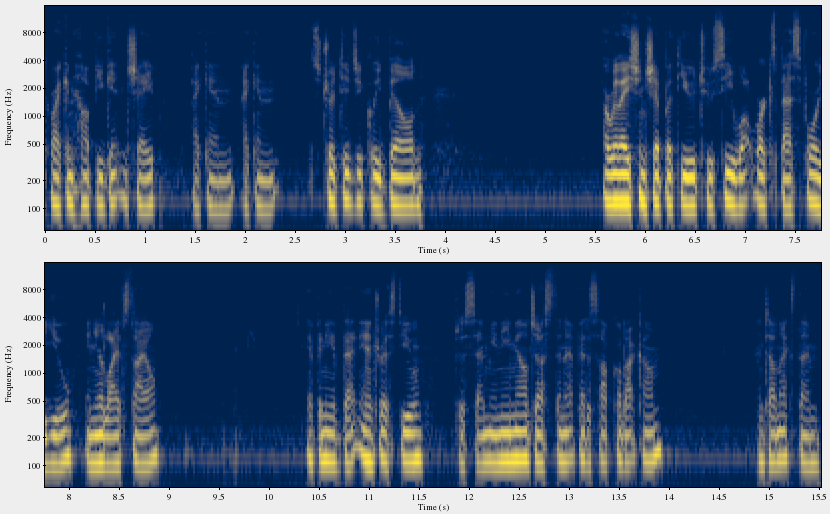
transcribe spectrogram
to where I can help you get in shape. I can I can strategically build a relationship with you to see what works best for you in your lifestyle. If any of that interests you, just send me an email, justin at philosophical.com. Until next time.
